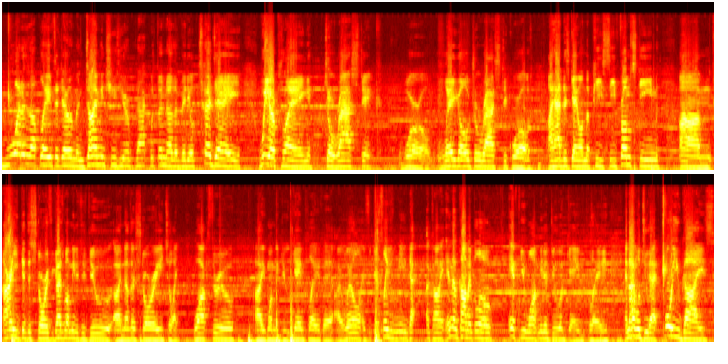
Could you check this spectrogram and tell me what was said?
What is up ladies and gentlemen, Diamond Cheese here back with another video. Today, we are playing Jurassic World. Lego Jurassic World. I had this game on the PC from Steam. Um, I already did the story. If you guys want me to do another story to like walk through, uh, you want me to do gameplay of it, I will. If you just leave me a comment in the comment below if you want me to do a gameplay. And I will do that for you guys.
